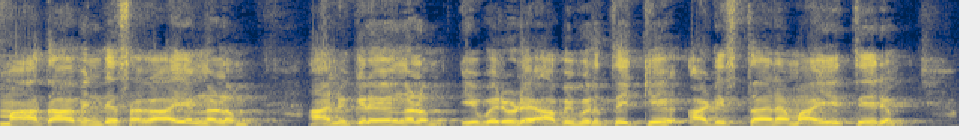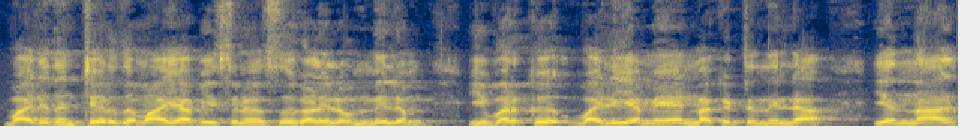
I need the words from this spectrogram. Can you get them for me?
മാതാവിന്റെ സഹായങ്ങളും അനുഗ്രഹങ്ങളും ഇവരുടെ അഭിവൃദ്ധിക്ക് അടിസ്ഥാനമായി തീരും വലുതും ചെറുതുമായ ബിസിനസ്സുകളിലൊന്നിലും ഇവർക്ക് വലിയ മേന്മ കിട്ടുന്നില്ല. എന്നാൽ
